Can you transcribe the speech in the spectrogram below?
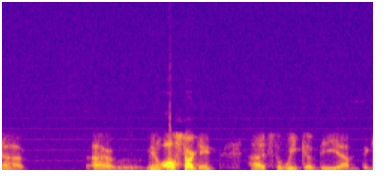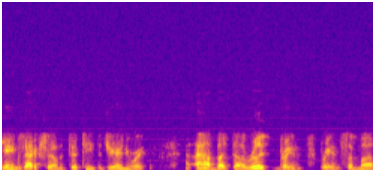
uh, uh, you know All Star game. Uh, it's the week of the um, the game is actually on the 15th of January, uh, but uh, really bringing bringing some uh,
